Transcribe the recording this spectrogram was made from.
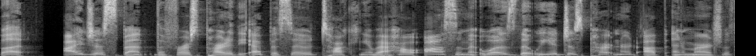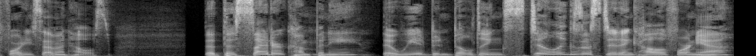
but I just spent the first part of the episode talking about how awesome it was that we had just partnered up and merged with 47 Hills. That this cider company that we had been building still existed in California,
